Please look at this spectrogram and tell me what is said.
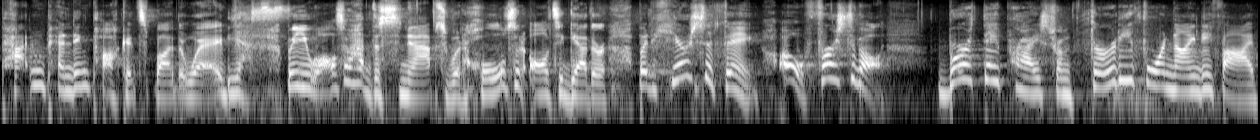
patent pending pockets, by the way. Yes. But you also have the snaps, what holds it all together. But here's the thing. Oh, first of all. Birthday price from $34.95,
